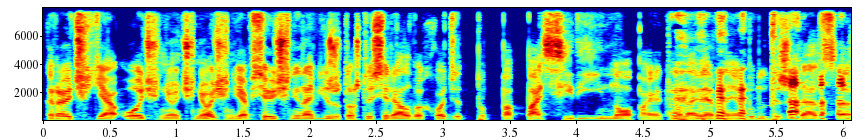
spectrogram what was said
Короче, я очень-очень-очень, я все еще ненавижу то, что сериал выходит по-серийно, поэтому, наверное, я буду дожидаться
